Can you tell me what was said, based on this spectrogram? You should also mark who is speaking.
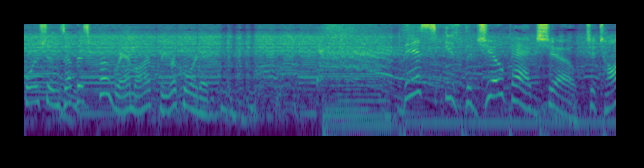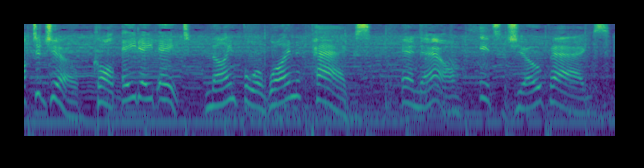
Speaker 1: portions of this program are pre recorded.
Speaker 2: This is the Joe Pags Show. To talk to Joe, call 888 941 PAGS. And now, it's Joe Pags.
